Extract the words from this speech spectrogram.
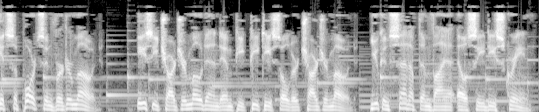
It supports inverter mode, AC charger mode and MPPT solar charger mode. You can set up them via LCD screen.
